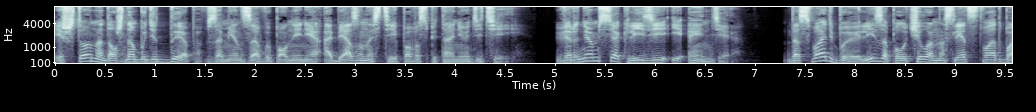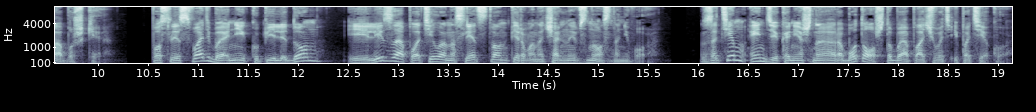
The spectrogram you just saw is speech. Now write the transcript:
И что она должна будет Деп взамен за выполнение обязанностей по воспитанию детей. Вернемся к Лизе и Энди. До свадьбы Лиза получила наследство от бабушки. После свадьбы они купили дом, и Лиза оплатила наследством первоначальный взнос на него. Затем Энди, конечно, работал, чтобы оплачивать ипотеку.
